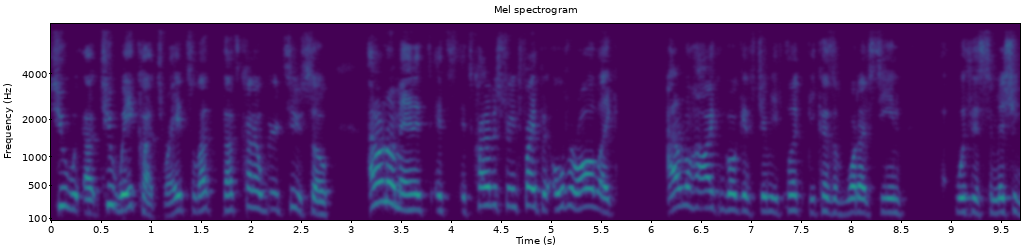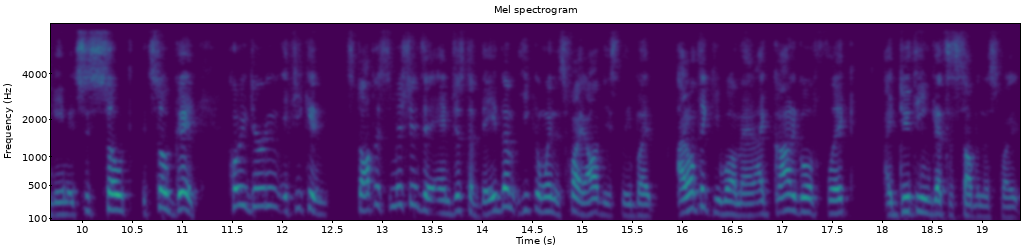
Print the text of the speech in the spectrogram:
Two uh, two weight cuts, right? So that that's kind of weird too. So I don't know, man. It's it's it's kind of a strange fight, but overall, like, I don't know how I can go against Jimmy Flick because of what I've seen with his submission game. It's just so it's so good. Cody Durden, if he can stop the submissions and, and just evade them, he can win this fight, obviously. But I don't think he will, man. I gotta go with Flick. I do think he gets a sub in this fight.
